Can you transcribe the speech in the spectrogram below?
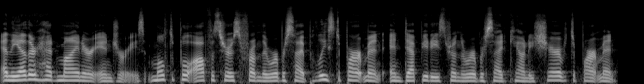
and the other had minor injuries. Multiple officers from the Riverside Police Department and deputies from the Riverside County Sheriff's Department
